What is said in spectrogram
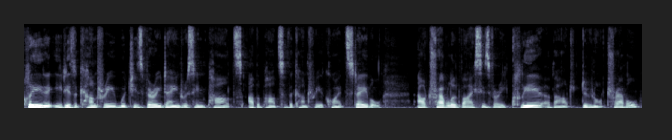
Clearly it is a country which is very dangerous in parts, other parts of the country are quite stable. Our travel advice is very clear about do not travel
